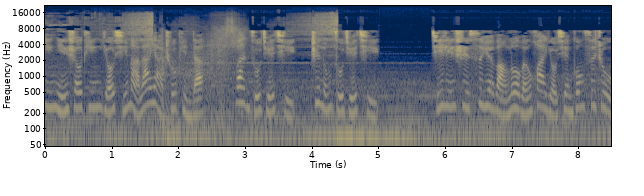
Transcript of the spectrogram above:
迎您收听由喜马拉雅出品的《万族崛起之龙族崛起》，吉林市四月网络文化有限公司著，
